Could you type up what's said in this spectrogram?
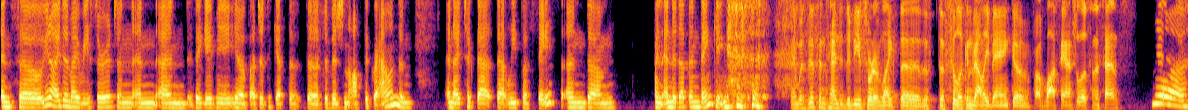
And so, you know, I did my research and and and they gave me, you know, budget to get the the division off the ground and and I took that that leap of faith and um and ended up in banking. and was this intended to be sort of like the, the, the Silicon Valley Bank of, of Los Angeles in a sense? Yeah.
